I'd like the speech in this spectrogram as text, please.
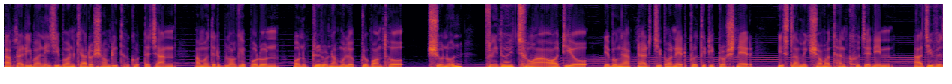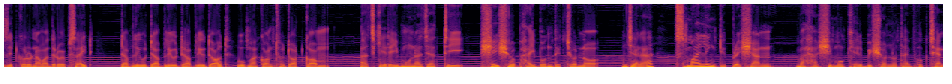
আপনার ইমানি জীবনকে আরও সমৃদ্ধ করতে চান, আমাদের ব্লগে পড়ুন অনুপ্রেরণামূলক প্রবন্ধ। শুনুন হৃদয় ছোঁয়া অডিও এবং আপনার জীবনের প্রতিটি প্রশ্নের ইসলামিক সমাধান খুঁজে নিন। আজই ভিজিট করুন আমাদের website W W W dot dot com আজকের এই মোনাজাতটি সেই সব ভাই বোনদের জন্য, যারা স্মাইলিং ডিপ্রেশন বা হাসি মুখের বিষণ্ণতায় ভুগছেন।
